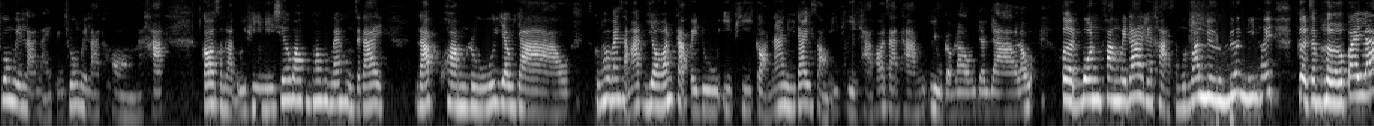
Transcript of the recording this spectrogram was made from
ช่วงเวลาไหนเป็นช่วงเวลาทองนะคะ ก็สำหรับ EP นี้เชื่อว่าคุณพ่อคุณแม่คงจะได้รับความรู้ยาวๆ คุณพ่อแม่สามารถย้อนกลับไปดู EP ก่อนหน้านี้ได้2 EP ค่ะ เพราะอาจารย์ทามอยู่กับเรายาวๆ แล้วเปิดบนฟังไปได้เลยค่ะ สมมติว่าลืมเรื่องนี้ เฮ้ย เกิดจะเผลอไปละ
